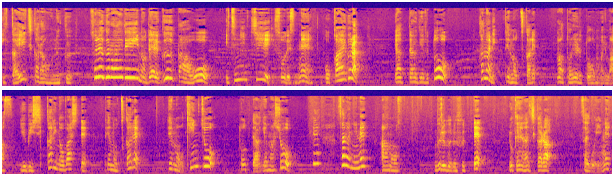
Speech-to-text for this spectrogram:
1回力を抜く。それぐらいでいいのでグーパーを1日そうですね5回ぐらいやってあげるとかなり手の疲れは取れると思います。指しっかり伸ばして手の疲れ手の緊張取ってあげましょう。でさらにねあのブルブル振って余計な力最後にね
